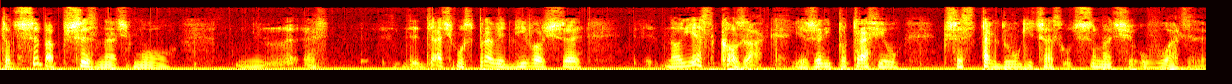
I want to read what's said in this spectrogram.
to trzeba przyznać mu dać mu sprawiedliwość, że no jest kozak, jeżeli potrafił przez tak długi czas utrzymać się u władzy.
